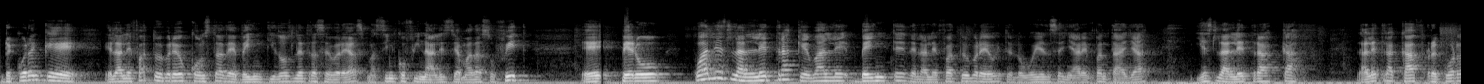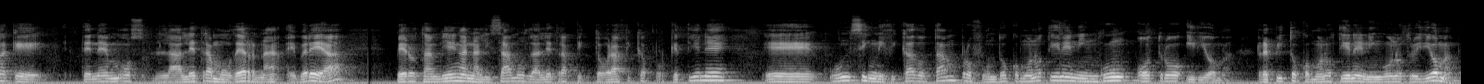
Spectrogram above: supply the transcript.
Recuerden que el alefato hebreo consta de 22 letras hebreas más 5 finales llamadas sufit. Eh, pero, ¿cuál es la letra que vale 20 del alefato hebreo? Y te lo voy a enseñar en pantalla. Y es la letra kaf. La letra kaf, recuerda que tenemos la letra moderna hebrea, pero también analizamos la letra pictográfica porque tiene eh, un significado tan profundo como no tiene ningún otro idioma. Repito, como no tiene ningún otro idioma.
